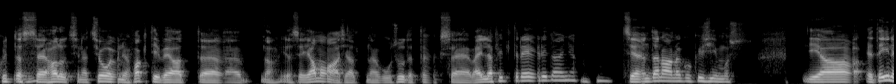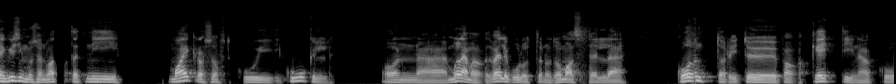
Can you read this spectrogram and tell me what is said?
kuidas mhm. see hallutsinatsioon ja faktivead, noh, ja see jama sealt nagu suudetakse välja filtreerida, on ju. Mhm. see on täna nagu küsimus. ja, ja teine küsimus on vaata, et nii Microsoft kui Google on äh, mõlemad välja kuulutanud oma selle kontoritöö paketi nagu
